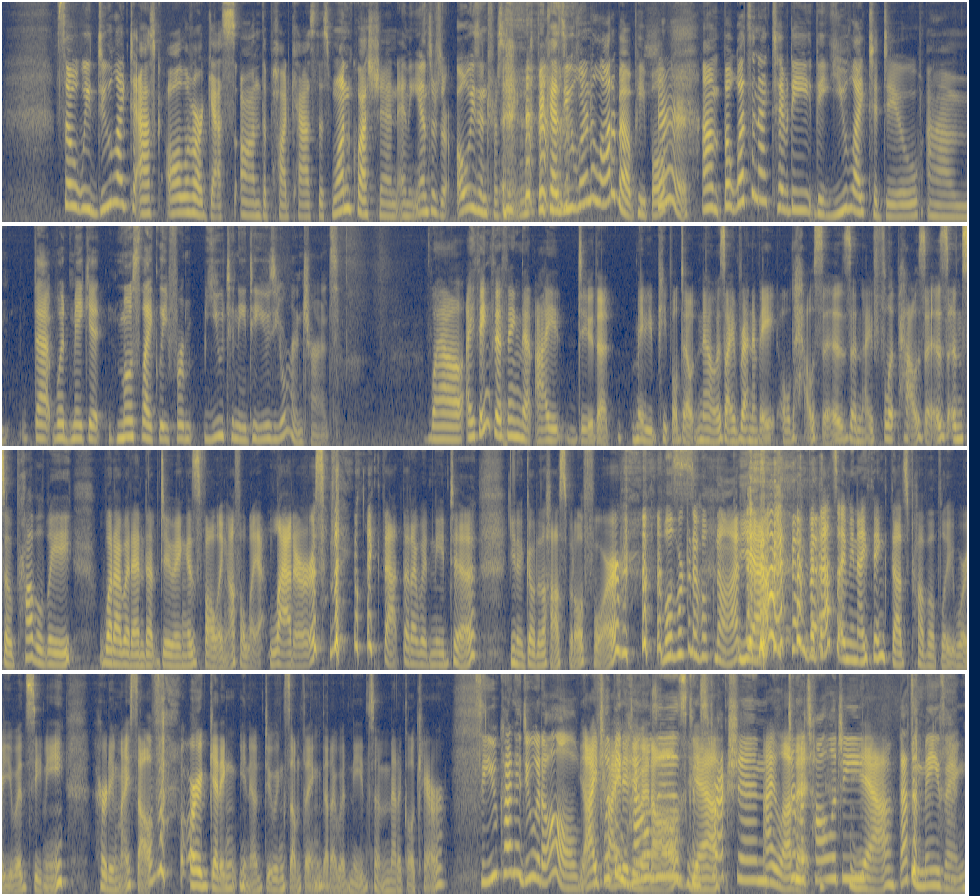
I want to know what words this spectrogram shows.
So, we do like to ask all of our guests on the podcast this one question, and the answers are always interesting because you learn a lot about people. Sure. Um, but what's an activity that you like to do um, that would make it most likely for you to need to use your insurance? Well, I think the thing that I do that maybe people don't know is I renovate old houses and I flip houses. And so, probably what I would end up doing is falling off a ladder or something like that, that I would need to, you know, go to the hospital for. Well, we're going to hope not. yeah. but that's, I mean, I think that's probably where you would see me hurting myself or getting, you know, doing something that I would need some medical care. So, you kind of do it all. I try Flipping to do it all. houses, Yeah. Construction, I love it. dermatology. Yeah. That's amazing.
